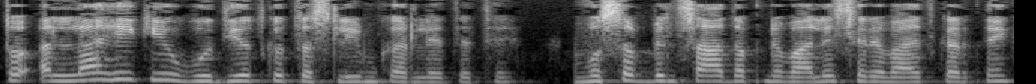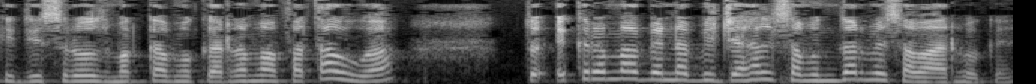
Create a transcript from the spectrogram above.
تو اللہ ہی کی عبودیت کو تسلیم کر لیتے تھے۔ مصب بن سعد اپنے والد سے روایت کرتے ہیں کہ جس روز مکہ مکرمہ فتح ہوا تو اکرما بن نبی جہل سمندر میں سوار ہو گئے۔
